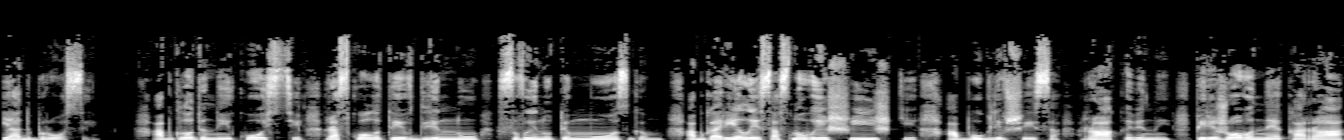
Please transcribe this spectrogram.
и отбросы. Обглоданные кости, расколотые в длину с вынутым мозгом, обгорелые сосновые шишки, обуглившиеся раковины, пережеванная кора,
